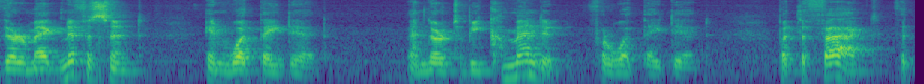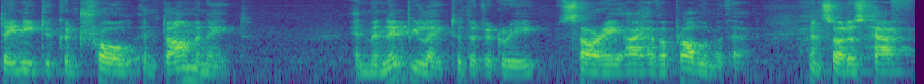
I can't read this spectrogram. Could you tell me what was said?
they're magnificent in what they did, and they're to be commended for what they did. But the fact that they need to control and dominate and manipulate to the degree, sorry, I have a problem with that. And so does half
